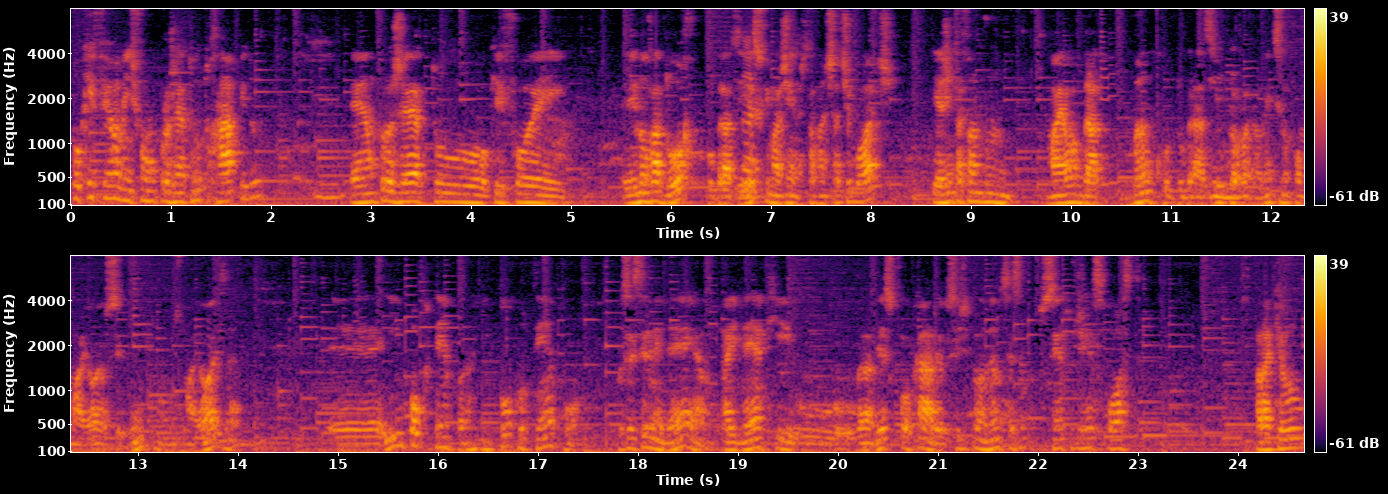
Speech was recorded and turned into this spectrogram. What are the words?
Porque realmente foi um projeto muito rápido, é um projeto que foi inovador, o Bradesco, imagina, a gente tá falando de chatbot, e a gente tá falando de um maior banco do Brasil, Uhum. provavelmente, se não for o maior, é o segundo, um dos maiores, né? É, e em pouco tempo, né? Em pouco tempo, vocês terem uma ideia, a ideia é que o, o Bradesco falou, cara, eu preciso de pelo menos 60% de resposta para que eu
